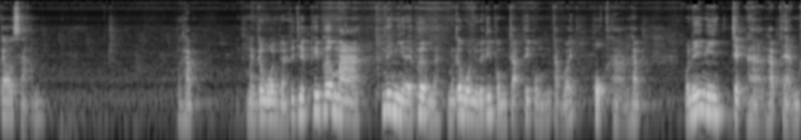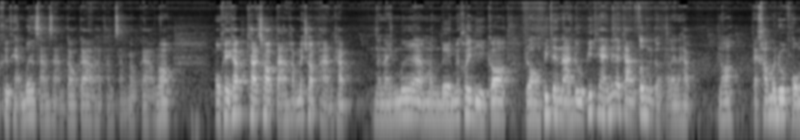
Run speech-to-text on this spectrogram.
เก้าสามนะครับ มันก็วนเนี่ยที่ที่เพิ่มมาไม่มีอะไรเพิ่มนะ มันก็วนอยู่ที่ที่ผมจับที่ผมจับไว้หกหางครับ วันนี้มีเจ็ดหางครับ แถมคือแถมเบิ้ลสามสามเก้าเก้าครับสามสามเก้าเก้าเนาะ โอเคครับ ถ้าชอบตามครับไม่ชอบผ่านครับในในเมื่อมันเดินไม่ค่อยดีก็ลองพิจารณาดูพี่แทนหรืออาจารย์ต้นกันก่อนอะไรนะครับ เนาะ แต่เข้ามาดูผม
